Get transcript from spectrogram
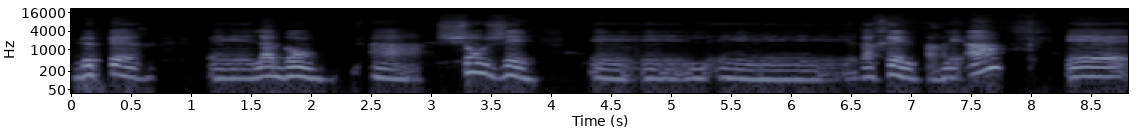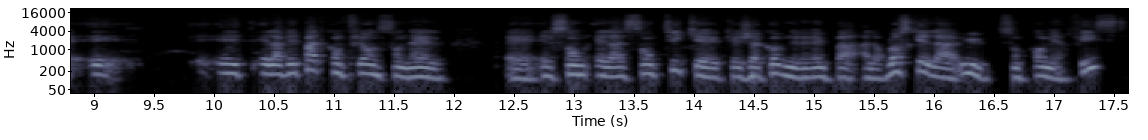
Le père Laban a changé et, Rachel par Léa et, et elle n'avait pas de confiance en elle elle, elle, a senti que, Jacob ne l'aime pas. Alors, lorsqu'elle a eu son premier fils,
